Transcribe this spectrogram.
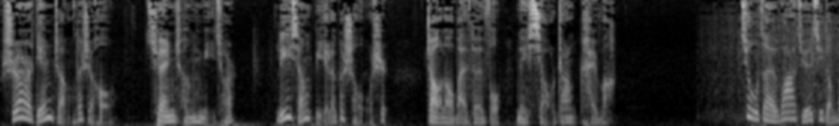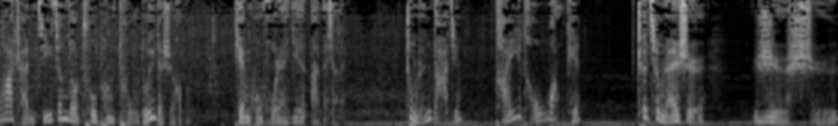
十二点整的时候，圈成米圈李想比了个手势。赵老板吩咐那小张开挖。就在挖掘机的挖铲即将要触碰土堆的时候，天空忽然阴暗了下来。众人大惊，抬头望天，这竟然是日食。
